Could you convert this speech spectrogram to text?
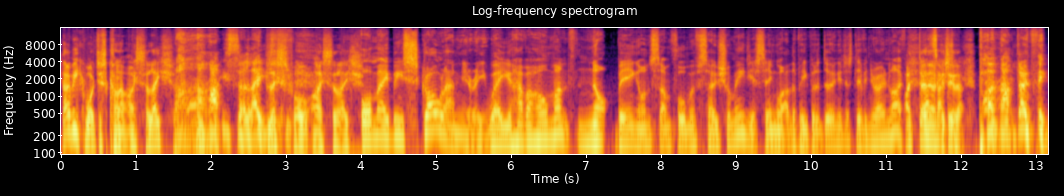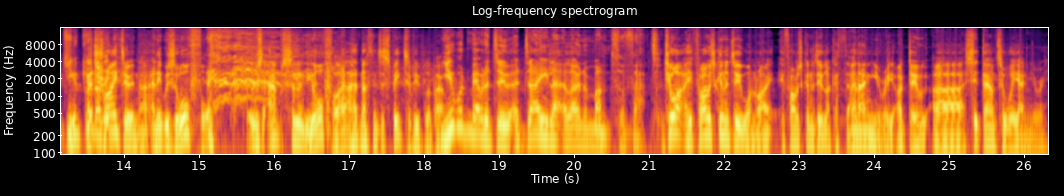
That'd be what, just kind of isolation, Isolation. blissful isolation. Or maybe scroll annuary, where you have a whole month not being on some form of social media, seeing what other people are doing and just living your own life. I don't know if I could do that. But I don't think you I could. I think tried doing that, and it was awful. it was absolutely awful. I, I had nothing to speak to people about. You wouldn't be able to do a day, let alone a month of that. Do you know what? If I was going to do one, right? If I was going to do like a, th- an annuary, I'd do uh, sit down to wee annuary.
